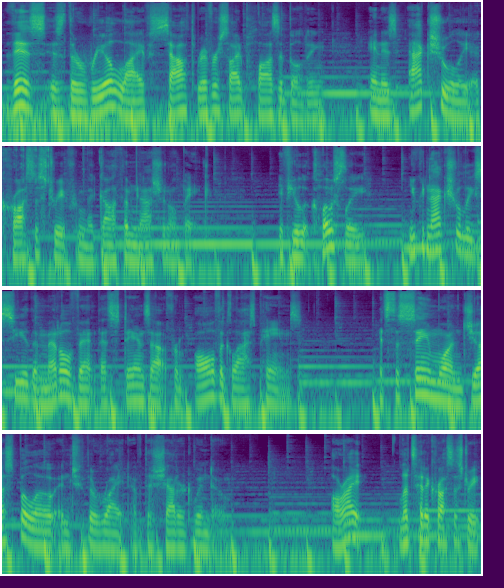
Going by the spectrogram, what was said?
This is the real life South Riverside Plaza building and is actually across the street from the Gotham National Bank. If you look closely, you can actually see the metal vent that stands out from all the glass panes. It's the same one just below and to the right of the shattered window. Alright, let's head across the street.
